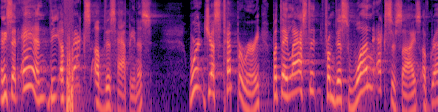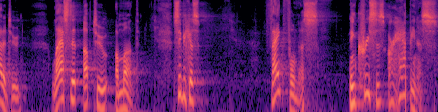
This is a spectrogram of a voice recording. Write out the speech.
And he said, and the effects of this happiness weren't just temporary, but they lasted from this one exercise of gratitude, lasted up to a month. See, because thankfulness increases our happiness.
